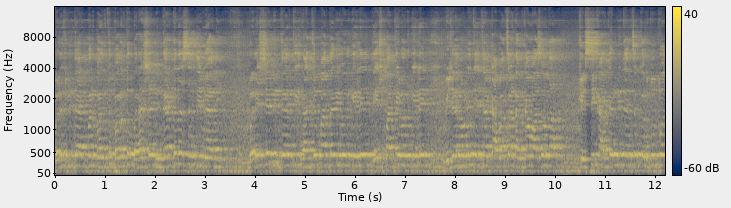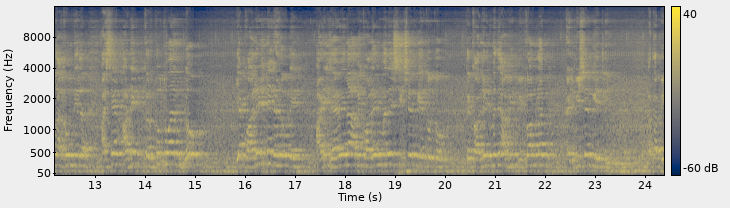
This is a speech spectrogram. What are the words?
बरेच विद्यार्थी पण परंतु परंतु बऱ्याचशा विद्यार्थ्यांना संधी मिळाली. बरेचसे विद्यार्थी राज्य पातळीवर गेले देश पातळीवर गेले. विजयरावने त्यांच्या कामाचा डंका वाजवला. के सी कारकरने त्यांचं कर्तृत्व दाखवून दिलं. असे अनेक कर्तृत्वान लोक या कॉलेजने घडवले. आणि ज्यावेळेला आम्ही कॉलेजमध्ये शिक्षण घेत होतो त्या कॉलेजमध्ये आम्ही बी कॉमला ॲडमिशन घेतली. आता बी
